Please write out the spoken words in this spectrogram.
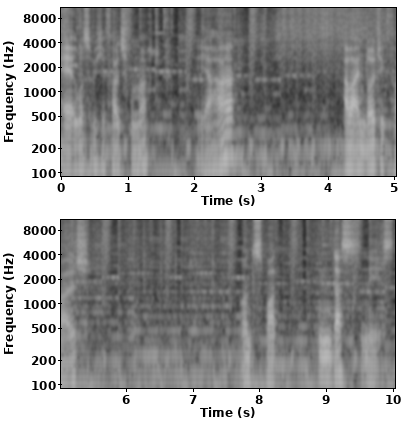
Hä, irgendwas habe ich hier falsch gemacht. Ja. Aber eindeutig falsch. Und zwar das... Ist...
